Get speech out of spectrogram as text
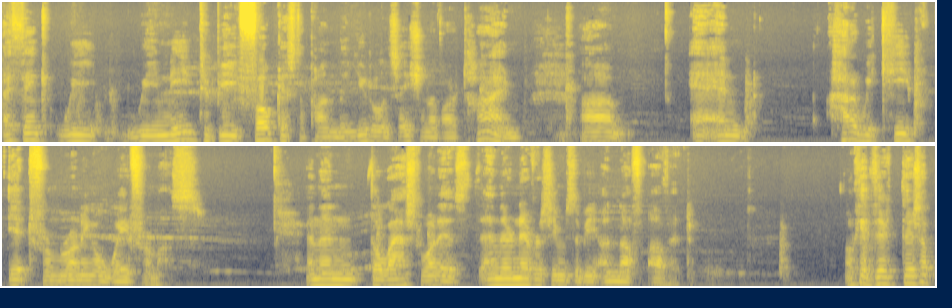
I think we we need to be focused upon the utilization of our time, um, and how do we keep it from running away from us? And then the last one is, and there never seems to be enough of it. Okay, there, there's a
